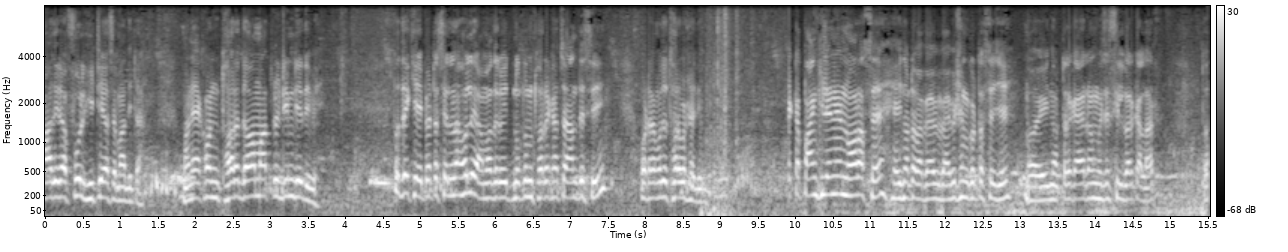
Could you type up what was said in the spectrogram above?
মাদিরা ফুল হিটে আছে মাদিটা। মানে এখন থরে দেওয়া মাত্র ডিম দিয়ে দিবে। তো দেখি, এই পেয়ারটা সেল না হলে আমাদের ওই নতুন থরের কাছে আনতেছি। ওটার মধ্যে থর বসাই দিব। একটা পাঙ্কি লাইনের নর আছে। এই নটটা ভাইব্রেশন করতেছে যে। এই নটটার গায়ের রং হয়েছে সিলভার কালার তো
